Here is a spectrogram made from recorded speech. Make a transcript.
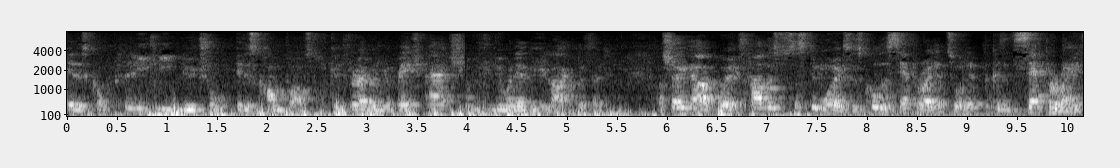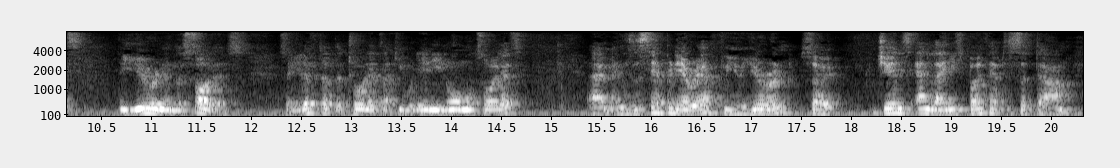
it is completely neutral. It is compost. You can throw it on your veg patch. You can do whatever you like with it. I'll show you how it works. How this system works is called a separated toilet because it separates the urine and the solids. So you lift up the toilet like you would any normal toilet. Um, and there's a separate area for your urine. So gents and ladies both have to sit down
